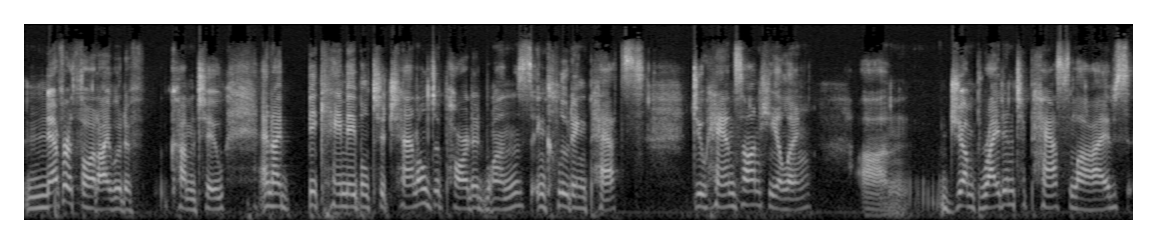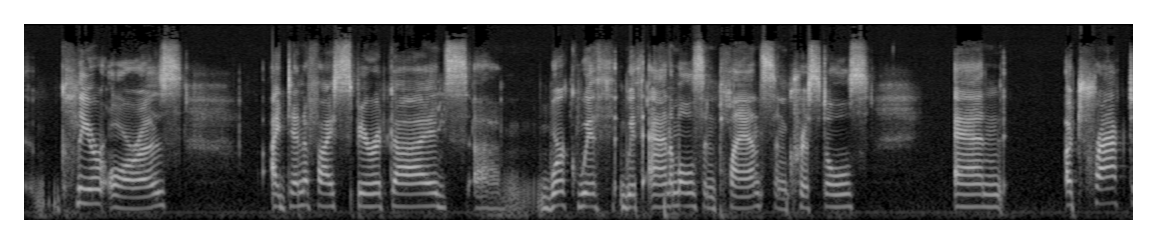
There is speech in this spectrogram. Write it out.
never thought I would have come to. And I became able to channel departed ones, including pets, do hands on healing, um, jump right into past lives, clear auras, identify spirit guides, um, work with, with animals and plants and crystals, and attract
